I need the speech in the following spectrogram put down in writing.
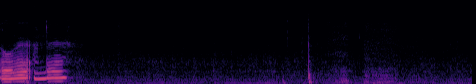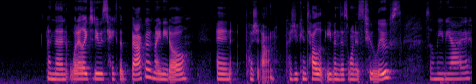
over, under, And then what I like to do is take the back of my needle and push it down because you can tell that even this one is too loose. So maybe I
